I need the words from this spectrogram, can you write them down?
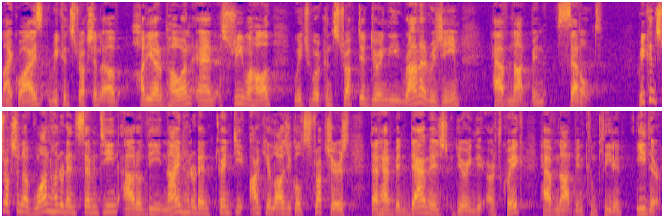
Likewise, reconstruction of Harihar Bhawan and Sri Mahal, which were constructed during the Rana regime, have not been settled. Reconstruction of 117 out of the 920 archaeological structures that had been damaged during the earthquake have not been completed either.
